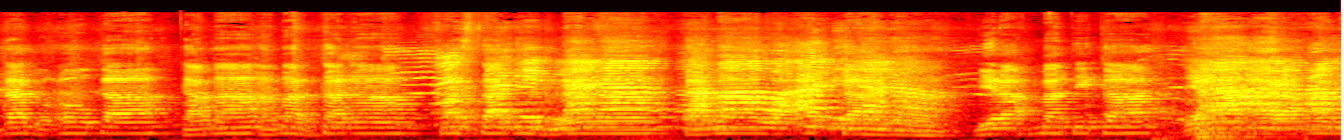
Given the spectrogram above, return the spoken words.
ندعوك كما أمرتنا فاستجب لنا كما وعدتنا برحمتك يا أرحم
